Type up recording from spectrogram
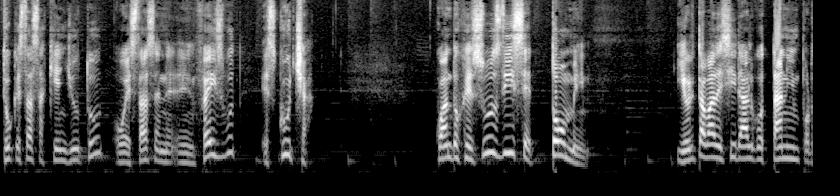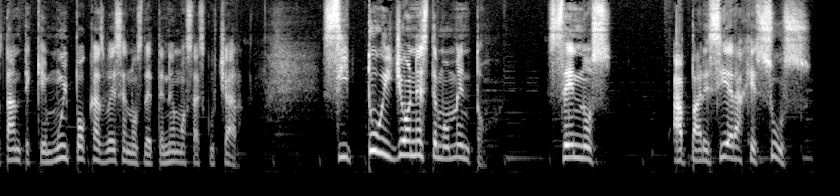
tú que estás aquí en YouTube o estás en, en Facebook, escucha. Cuando Jesús dice tomen, y ahorita va a decir algo tan importante que muy pocas veces nos detenemos a escuchar. Si tú y yo en este momento se nos apareciera Jesús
